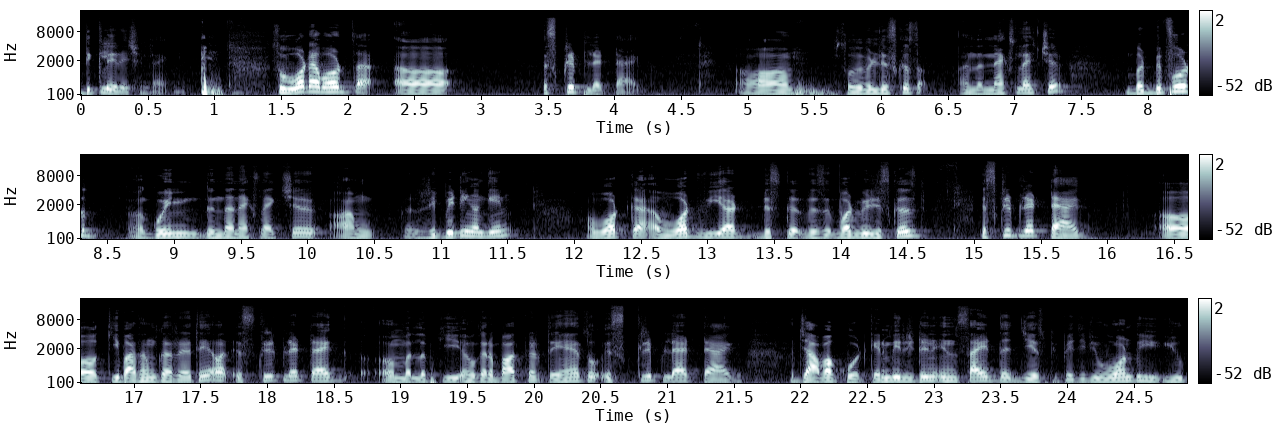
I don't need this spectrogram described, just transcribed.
declaration tag. So what about the uh, scriptlet tag? Uh, so we will discuss in the next lecture. But before uh, going in the next lecture i'm repeating again what what we are discuss what we discussed. Scriptlet tag की बात हम कर रहे थे और स्क्रिप्ट लेट टैग मतलब कि अगर बात करते हैं तो scriptlet tag Java code Java code can be written inside the JSP page. If you you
